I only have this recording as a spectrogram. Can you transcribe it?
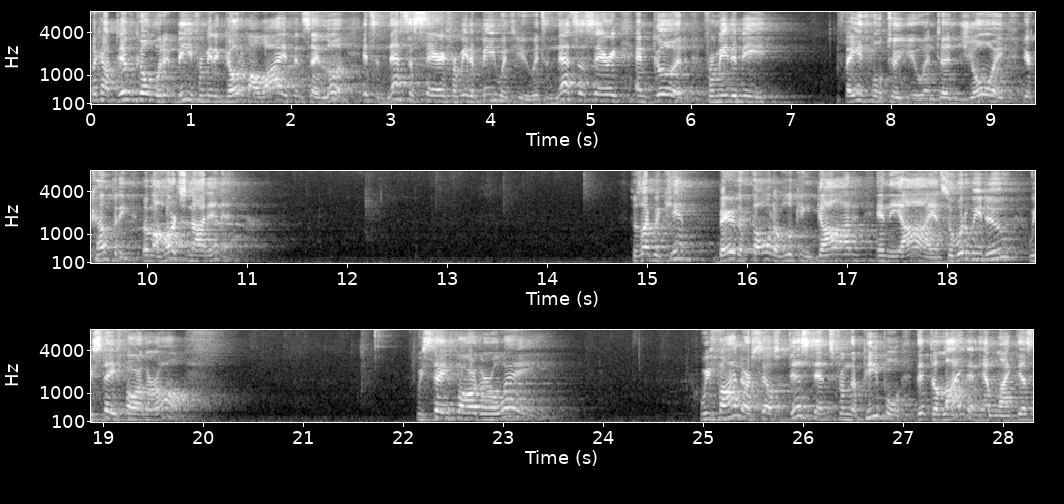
Look how difficult would it be for me to go to my wife and say, Look, it's necessary for me to be with you. It's necessary and good for me to be faithful to you and to enjoy your company, but my heart's not in it. So it's like we can't bear the thought of looking God in the eye. And so what do we do? We stay farther off. We stay farther away. We find ourselves distanced from the people that delight in Him like this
